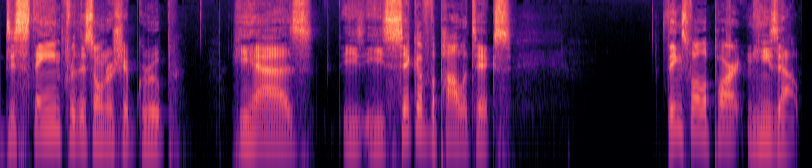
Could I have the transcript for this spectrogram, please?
disdain for this ownership group. He has he's he's sick of the politics. Things fall apart and he's out.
